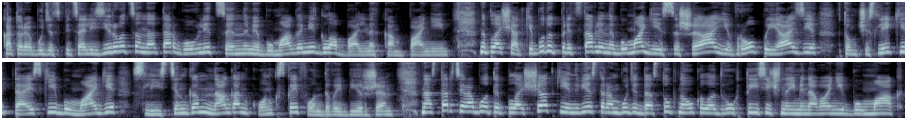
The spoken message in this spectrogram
которая будет специализироваться на торговле ценными бумагами глобальных компаний. На площадке будут представлены бумаги из США, Европы и Азии, в том числе китайские бумаги с листингом на гонконгской фондовой бирже. На старте работы площадки инвесторам будет доступно около 2000 наименований компаний бумаг.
